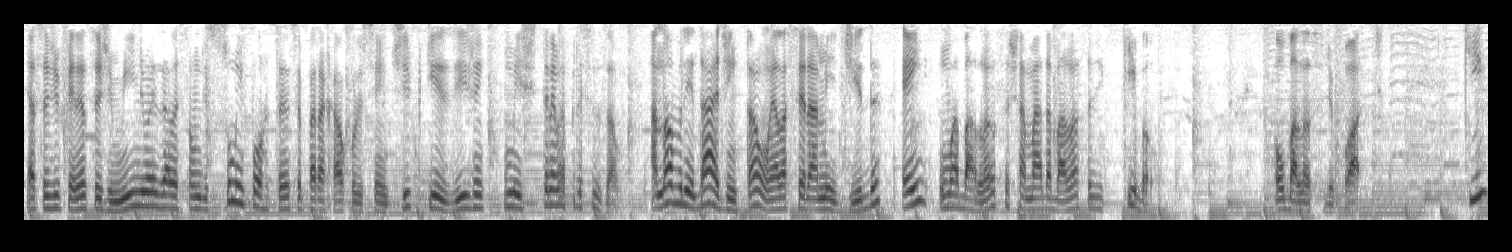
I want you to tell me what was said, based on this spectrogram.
essas diferenças mínimas elas são de suma importância para cálculos científicos que exigem uma extrema precisão. A nova unidade, então, ela será medida em uma balança chamada balança de Kibble, ou balança de Watt, que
